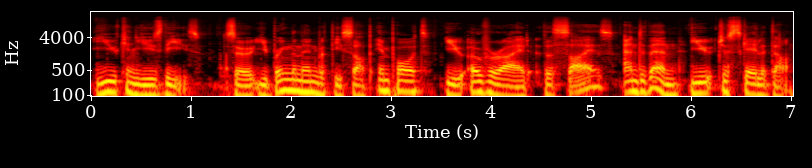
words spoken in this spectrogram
you can use these. So you bring them in with the SOP import, you override the size, and then you just scale it down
